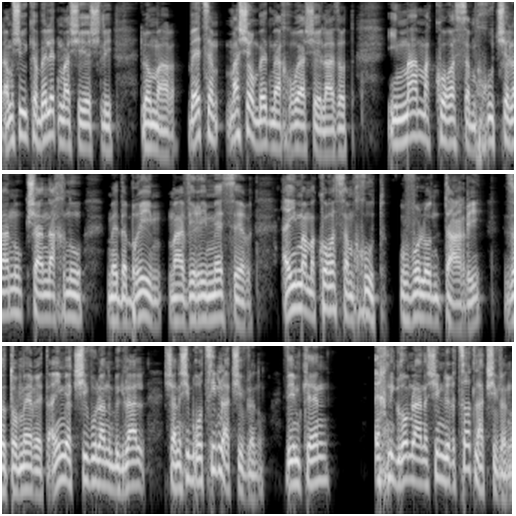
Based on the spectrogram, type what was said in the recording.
למה שהוא יקבל את מה שיש לי לומר? בעצם, מה שעומד מאחורי השאלה הזאת, היא מה מקור הסמכות שלנו כשאנחנו מדברים, מעבירים מסר? האם המקור הסמכות הוא וולונטרי, זאת אומרת, האם יקשיבו לנו בגלל שאנשים רוצים להקשיב לנו? ואם כן, איך נגרום לאנשים לרצות להקשיב לנו?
